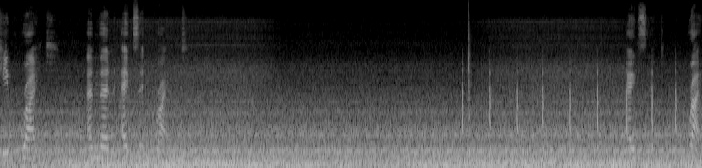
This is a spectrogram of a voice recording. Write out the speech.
Keep right, and then exit right. Exit right.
